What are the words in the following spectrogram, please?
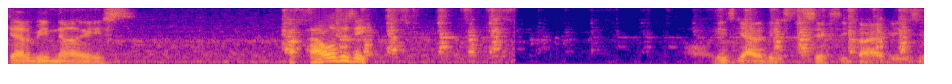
Got to be nice. How old is he? Oh, he's got to be sixty-five easy.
